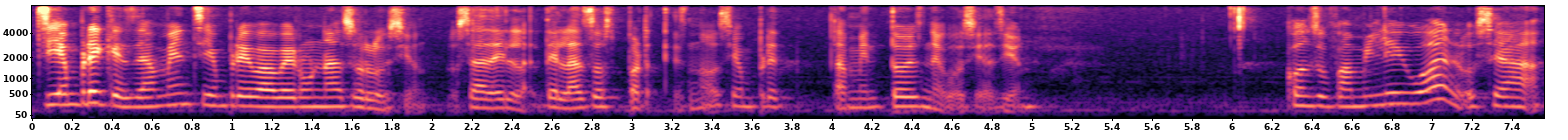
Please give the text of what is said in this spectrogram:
siempre que se amen, siempre va a haber una solución, o sea, de, la- de las dos partes, ¿no? Siempre, también todo es negociación. Con su familia igual, o sea,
